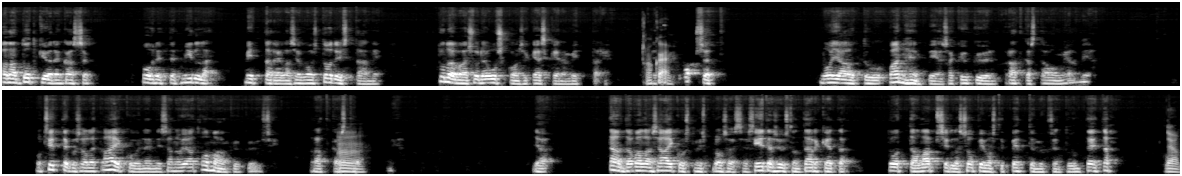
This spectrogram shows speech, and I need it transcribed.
alan tutkijoiden kanssa pohdittiin, että millä mittareilla se voisi todistaa, niin tulevaisuuden usko on se keskeinen mittari. Okay. lapset nojautuu vanhempiensa kykyyn ratkaista ongelmia. Mutta sitten kun sä olet aikuinen, niin sä nojaat omaan kykyysi ratkaista mm. ongelmia. Ja tämä on tavallaan se aikuistumisprosessi. Ja siitä syystä on tärkeää tuottaa lapsille sopivasti pettymyksen tunteita. Ja.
